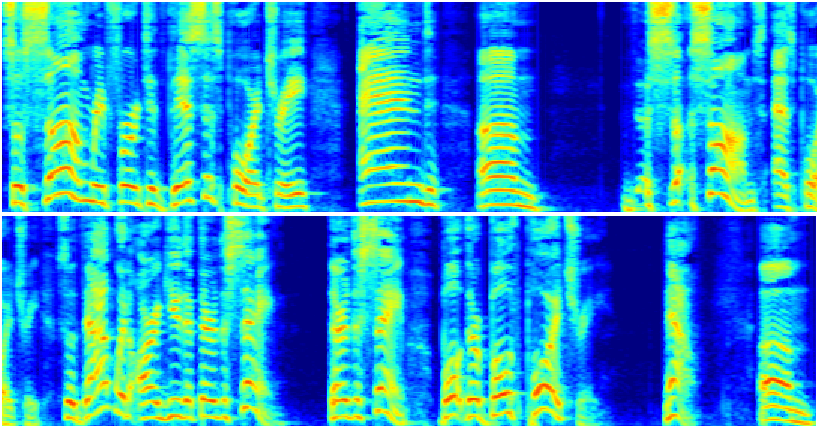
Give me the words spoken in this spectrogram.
So some refer to this as poetry and um, Psalms as poetry. So that would argue that they're the same. They're the same. Both they're both poetry. Now, um,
